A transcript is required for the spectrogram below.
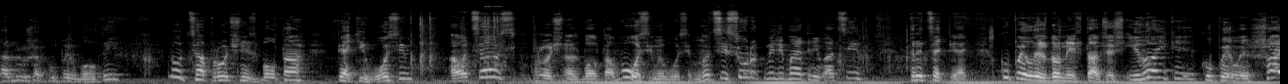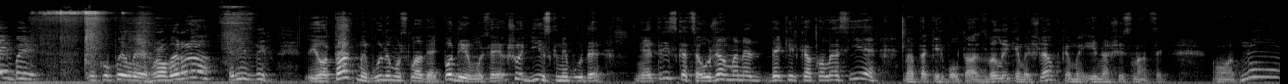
Андрюша купив болти. Ну, ця прочність болта 5,8, а оця ось прочність болта 8,8. Ну ці 40 мм, а ці 35. Купили ж до них також і гайки, купили шайби, і купили гровера різних. І отак ми будемо складати. Подивимося, якщо диск не буде е, тріскатися, вже в мене декілька колес є на таких болтах з великими шляпками і на 16. От. Ну,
